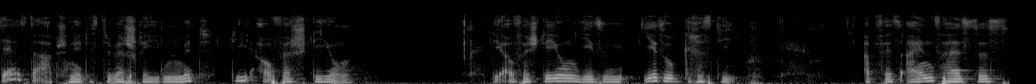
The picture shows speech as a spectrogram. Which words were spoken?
Der erste Abschnitt ist überschrieben mit die Auferstehung. Die Auferstehung Jesu, Jesu Christi. Ab Vers 1 heißt es,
